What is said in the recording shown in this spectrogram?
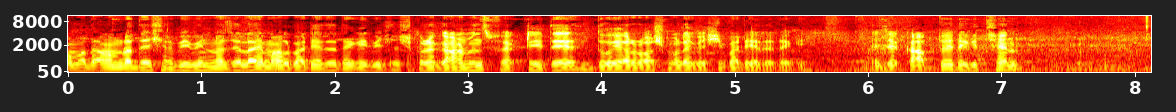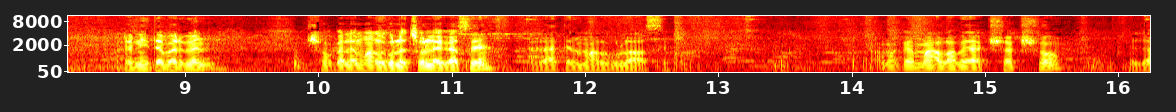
আমাদের আমরা দেশের বিভিন্ন জেলায় মাল পাঠিয়ে দিয়ে থাকি, বিশেষ করে গার্মেন্টস ফ্যাক্টরিতে দই আর রসমালাই বেশি পাঠিয়ে দিয়ে থাকি। এই যে কাপ দই দেখছেন এটা নিতে পারবেন। সকালে মালগুলো চলে গেছে, রাতের মালগুলো আছে। আমাকে মাল হবে একশো একশো, এই যে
